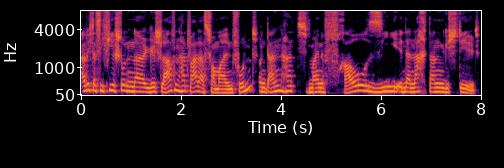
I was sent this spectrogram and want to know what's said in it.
Dadurch, dass sie vier Stunden da geschlafen hat, war das schon mal ein Fund. Und dann hat meine Frau sie in der Nacht dann gestillt.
